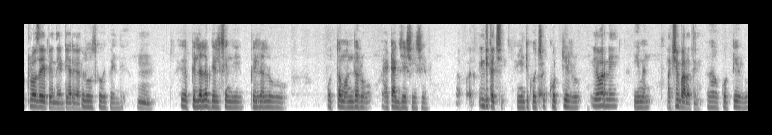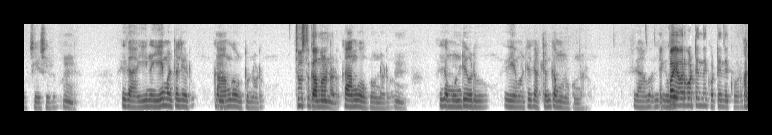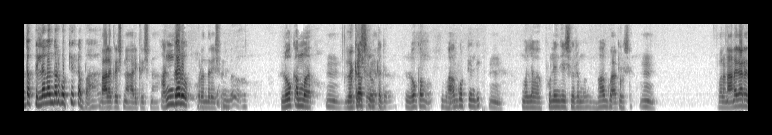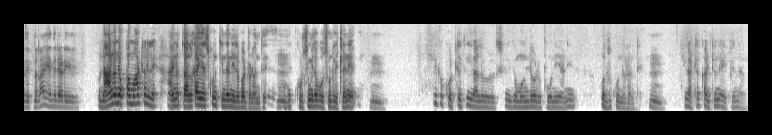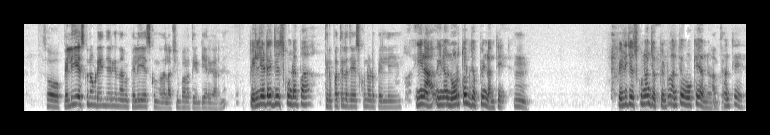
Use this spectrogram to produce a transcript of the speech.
క్లోజ్ అయిపోయింది ఎన్టీఆర్ గారు. రోజుకు అయిపోయింది. ఇక పిల్లలకు తెలిసింది పిల్లలు మొత్తం అందరూ అటాక్ చేసేసారు. ఇంటికి వచ్చి ఇంటికి వచ్చి కొట్టిర్రు. ఎవరిని? ఈమెన్ లక్ష్మీ పార్వతిని. కొట్టిర్రు చేసిర్రు. ఇక ఈయన ఏమంటలేడు కామ్గా ఉంటున్నాడు. చూస్తూ కామ్గా ఉన్నాడు ఉమ్, ఇక మొండివాడు ఏమంటే అట్లా గమ్మునుకున్నారు ఇక ఎక్కువ ఎవరు కొట్టింది? కొట్టింది ఎక్కువ? అంత పిల్లలందరూ కొట్టిర్రబ్బా బాలకృష్ణ హరికృష్ణ అందరూ. పురంధరేశ్వరి. లోకమ్మ. మెడ్రాస్లో ఉంటుంది. లోకమ్మ బాగా కొట్టింది. మళ్ళా పులేంజేశ్వరమ్మ బాగా కొట్టేసి వాళ్ళ నాన్నగారిని తిట్టినారా? ఏంది డాడీ? నాన్నని ఒక్క మాటలే. ఆయన తలకాయ వేసుకుని కింద నిలబడ్డాడు అంతే. కుర్చీ మీద కూర్చుంటూ ఇట్లనే. ఇక కొట్టేది ఇక వాళ్ళు ఇక మొండోడు పోనీ అని వదులుకున్నారు అంతే. ఇక అట్లా కంటిన్యూ అయిపోయింది ఆమె. సో పెళ్ళి చేసుకున్నప్పుడు ఏం జరిగింది ఆమె? పెళ్ళి చేసుకుంది కదా లక్ష్మీపార్వతి ఎన్టీఆర్ గారిని? పెళ్ళి ఎట చేసుకుండప్ప? తిరుపతిలో చేసుకున్నాడు పెళ్ళి? ఈయన ఈయన నోరుతో చెప్పిండు అంతే. పెళ్ళి చేసుకున్నా అని చెప్పిండు. అంతే ఓకే అన్నాడు. అంతే.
